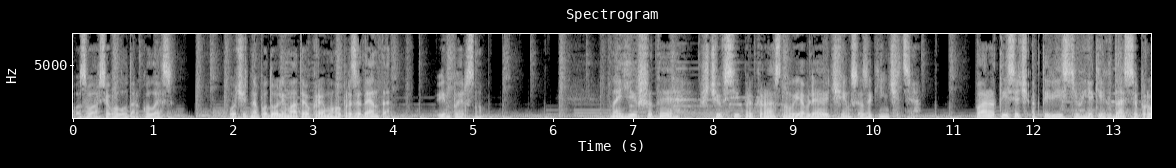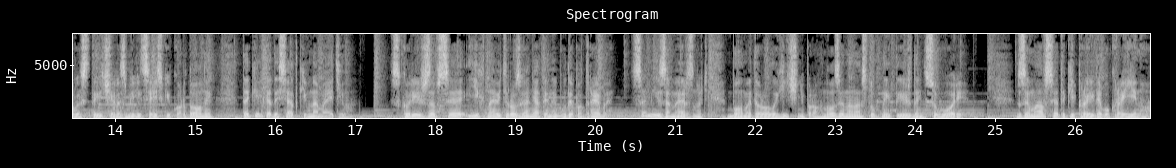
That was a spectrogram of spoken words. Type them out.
озвався володар Колес. Хочуть на Подолі мати окремого президента? Він пирснув. Найгірше те, що всі прекрасно уявляють, чим все закінчиться. Пара тисяч активістів, яких вдасться провести через міліцейські кордони, та кілька десятків наметів. Скоріш за все, їх навіть розганяти не буде потреби. Самі замерзнуть, бо метеорологічні прогнози на наступний тиждень суворі. Зима все-таки прийде в Україну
